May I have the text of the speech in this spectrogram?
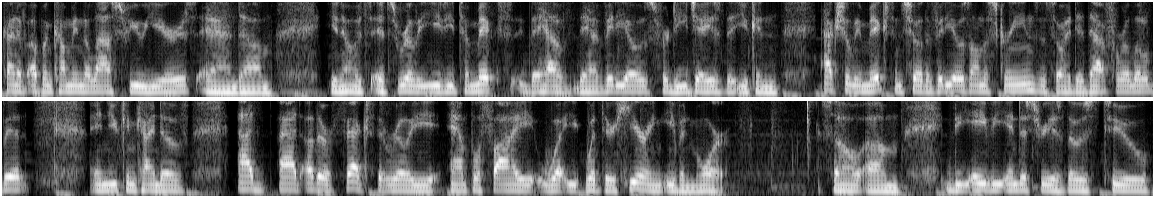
kind of up and coming the last few years, and um, you know it's it's really easy to mix. They have they have videos for DJs that you can actually mix and show the videos on the screens, and so I did that for a little bit, and you can kind of add add other effects that really amplify what you, what they're hearing even more. So um, the AV industry is those two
